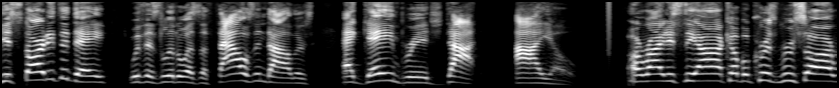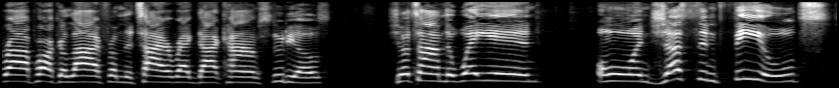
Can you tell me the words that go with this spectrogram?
Get started today with as little as $1,000 at GameBridge.io. All right, it's the odd couple. Chris Broussard, Rob Parker, live from the TireRack.com studios. It's your time to weigh in on Justin Fields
